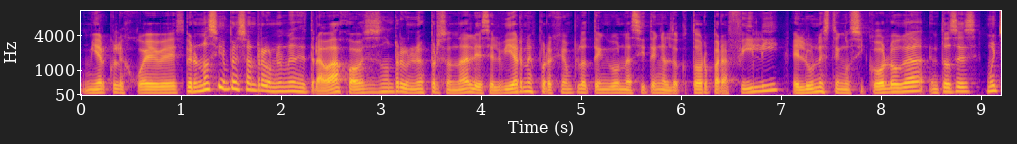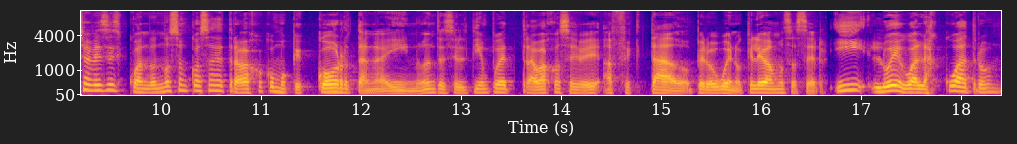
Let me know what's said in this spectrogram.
miércoles, jueves, pero no siempre son reuniones de trabajo, a veces son reuniones personales. El viernes, por ejemplo, tengo una cita en el doctor para Philly, el lunes tengo psicóloga. Entonces muchas veces cuando no son cosas de trabajo como que cortan ahí, ¿no? Entonces el tiempo de trabajo se ve afectado, pero bueno, ¿qué le vamos a hacer? Y luego a las 4,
